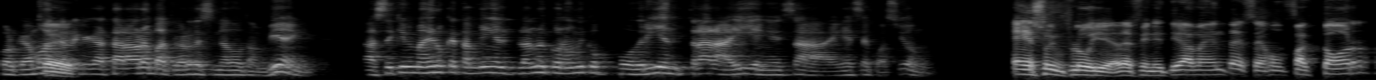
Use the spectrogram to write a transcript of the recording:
porque vamos a tener que gastar ahora en bateador designado también. Así que me imagino que también el plano económico podría entrar ahí en esa, en esa ecuación. Eso influye, definitivamente, ese es un factor,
